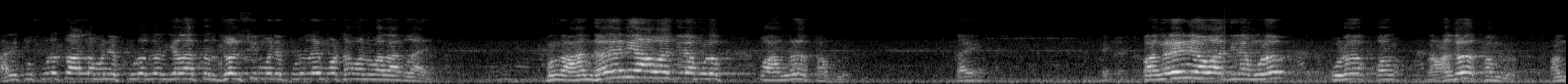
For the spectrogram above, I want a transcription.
अरे तू पुढं चालला म्हणे. पुढं जर गेला तर जळशील म्हणे. पुढं लय मोठा वनवा लागलाय. मग आंधळ्याने आवाज दिल्यामुळं पांगळ थांबलं. काय? पांगळ्याने आवाज दिल्यामुळं पुढं पांग- आंधळ थांबलं. आणि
